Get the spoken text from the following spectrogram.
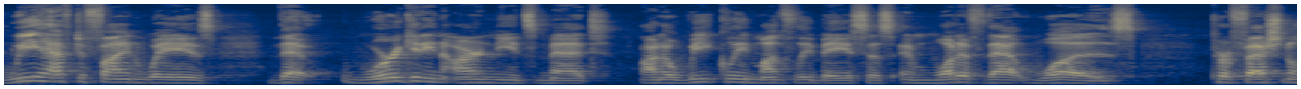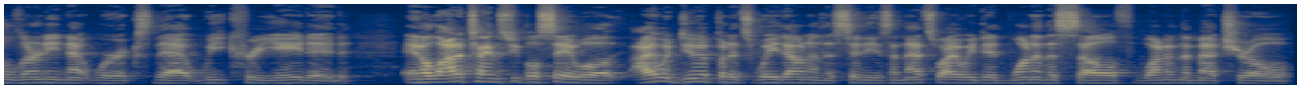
We have to find ways that we're getting our needs met on a weekly, monthly basis. And what if that was professional learning networks that we created and a lot of times people say, well, I would do it, but it's way down in the cities. And that's why we did one in the south, one in the metro,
